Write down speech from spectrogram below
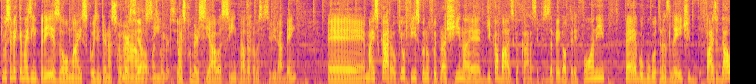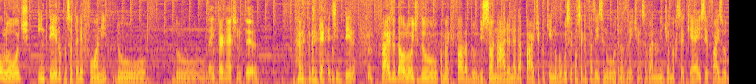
Que você vê que tem mais empresa ou mais coisa internacional. Comercial, assim, mais comercial. mais comercial, assim, tal, dá pra você se virar bem. É, mas, cara, o que eu fiz quando eu fui pra China é dica básica, cara. Você precisa pegar o telefone, pega o Google Translate, faz o download inteiro pro seu telefone do. do Da internet inteira. da internet inteira, faz o download do, como é que fala, do dicionário, né, da parte, porque no Google você consegue fazer isso no Google Translate, né, você vai no idioma que você quer e você faz o,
